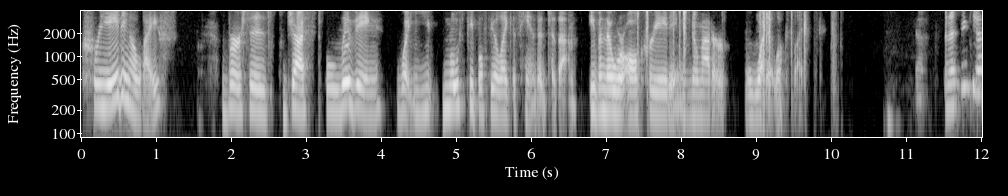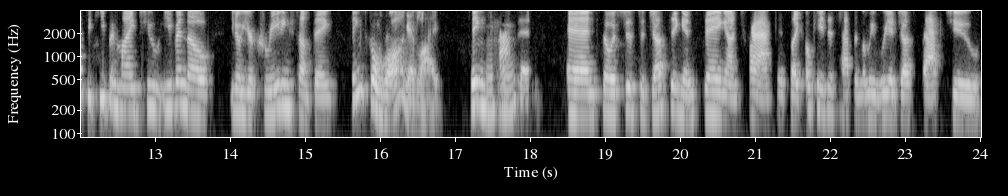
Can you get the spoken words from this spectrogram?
creating a life versus just living what you most people feel like is handed to them, even though we're all creating no matter what it looks like. Yeah. And I think you have to keep in mind too, even though you know you're creating something, things go wrong in life. Things mm-hmm. happen. And so it's just adjusting and staying on track. It's like, okay, this happened. Let me readjust back to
